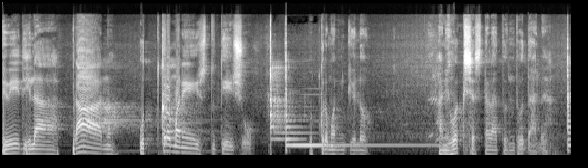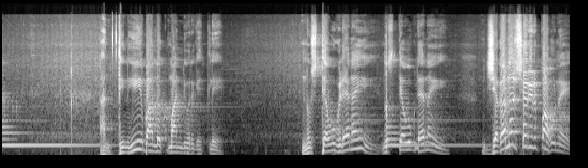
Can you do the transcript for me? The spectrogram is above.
वेधीला प्राण उत्क्रमणे स्तुतेशो उत्क्रमण केलं आणि वक्षस्थळातून दूध आलं. आणि तिन्ही बालक मांडीवर घेतले. नुसत्या उघड्या नाही नुसत्या उघड्या नाही. जगानं शरीर पाहू नये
